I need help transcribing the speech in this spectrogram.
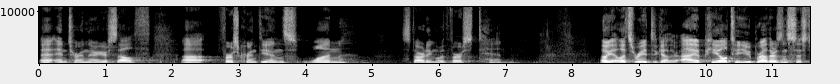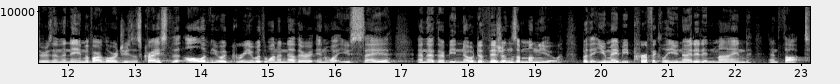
and, and turn there yourself. Uh, 1 Corinthians 1, starting with verse 10. Oh, yeah, let's read together. I appeal to you, brothers and sisters, in the name of our Lord Jesus Christ, that all of you agree with one another in what you say, and that there be no divisions among you, but that you may be perfectly united in mind and thought.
